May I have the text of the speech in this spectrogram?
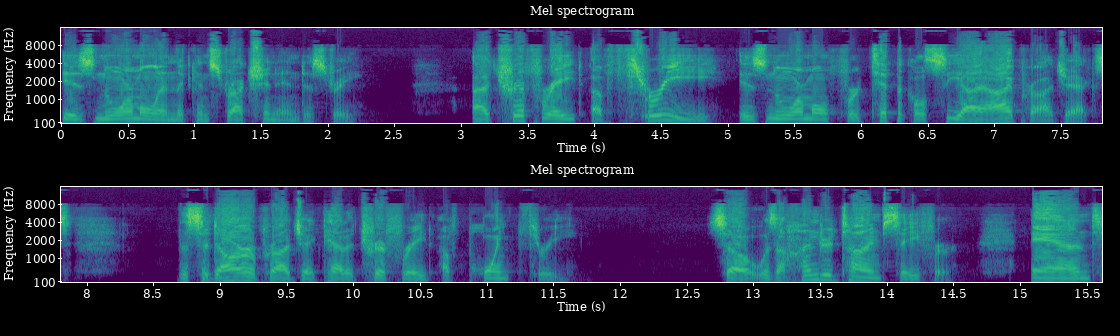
is normal in the construction industry. A TRIF rate of 3 is normal for typical CII projects. The Sadara project had a TRIF rate of 0.3. So it was 100 times safer. And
